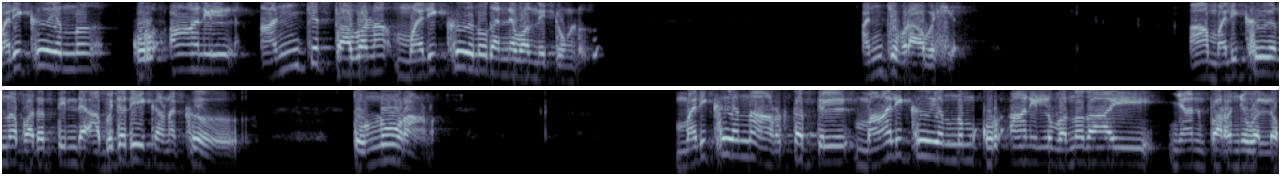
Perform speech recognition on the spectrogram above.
മലിക് എന്ന് ഖുർആാനിൽ അഞ്ച് തവണ മലിക് എന്ന് തന്നെ വന്നിട്ടുണ്ട്. അഞ്ച് പ്രാവശ്യം. ആ മലിക്ക് എന്ന പദത്തിന്റെ അബുജതി കണക്ക് തൊണ്ണൂറാണ്. മലിക്ക് എന്ന അർത്ഥത്തിൽ മാലിക് എന്നും ഖുർആാനിൽ വന്നതായി ഞാൻ പറഞ്ഞുവല്ലോ.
